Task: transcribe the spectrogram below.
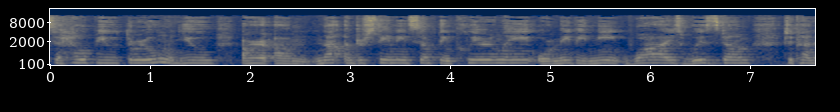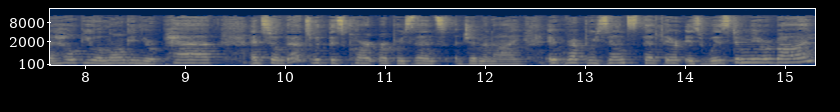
to help you through when you are um, not understanding something clearly, or maybe need wise wisdom to kind of help you along in your path. And so that's what this card represents, Gemini. It represents that there is wisdom nearby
